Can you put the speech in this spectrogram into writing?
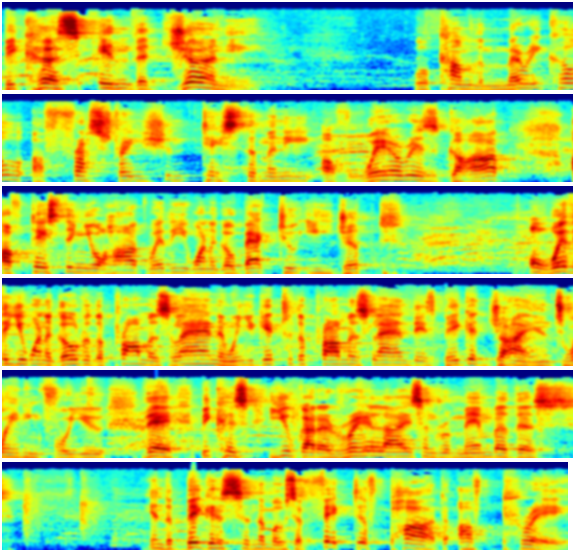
Because in the journey will come the miracle of frustration, testimony of where is God, of testing your heart, whether you want to go back to Egypt or whether you want to go to the promised land and when you get to the promised land there's bigger giants waiting for you there because you've got to realize and remember this in the biggest and the most effective part of prayer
